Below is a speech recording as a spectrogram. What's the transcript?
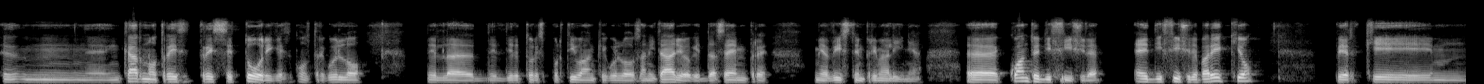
eh, incarno tre, tre, settori, che oltre quello del, del, direttore sportivo, anche quello sanitario, che da sempre mi ha visto in prima linea. Eh, quanto è difficile? È difficile parecchio perché mh, mm,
